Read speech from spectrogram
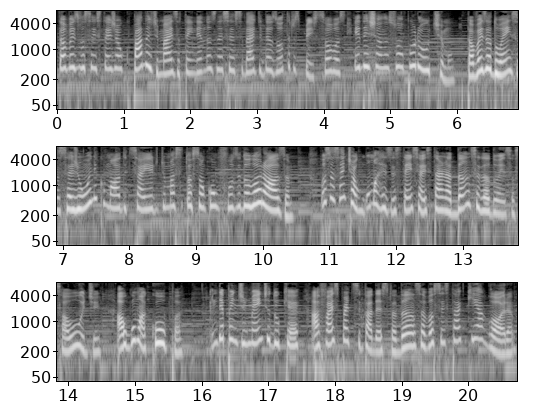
Talvez você esteja ocupada demais atendendo às necessidades das outras pessoas e deixando a sua por último. Talvez a doença seja o único modo de sair de uma situação confusa e dolorosa. Você sente alguma resistência a estar na dança da doença saúde? Alguma culpa? Independentemente do que a faz participar desta dança, você está aqui agora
